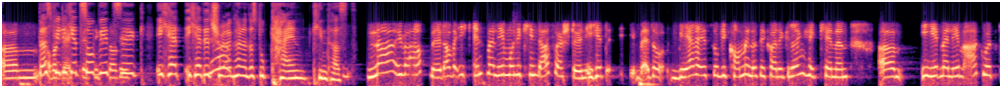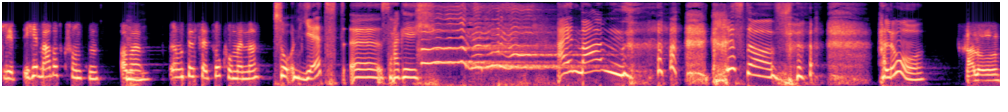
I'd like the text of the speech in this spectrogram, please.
Ähm, das finde ich jetzt so witzig. Ich hätte ich hätte jetzt schwören können, dass du kein Kind hast. Nein, überhaupt nicht. Aber ich könnte mein Leben ohne Kind auch vorstellen. Ich hätte, also wäre es so gekommen, dass ich keine kriegen hätte können, ähm, ich hätte mein Leben auch gut gelebt. Ich hätte mir auch was gefunden. Aber Mhm. bei uns ist es halt so gekommen, ne? So, und jetzt äh, sage ich ein Mann! Christoph! Hallo! Hallo.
